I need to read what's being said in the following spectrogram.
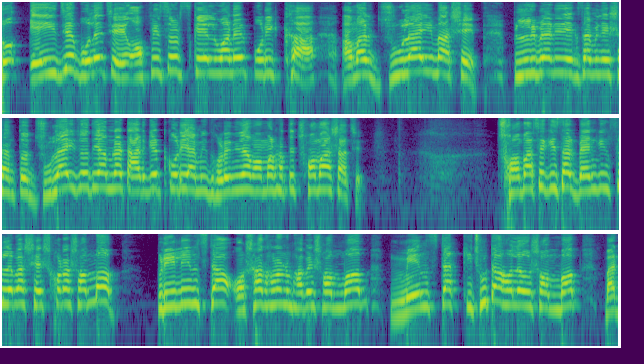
তো এই যে বলেছে অফিসার স্কেল ওয়ানের পরীক্ষা আমার জুলাই মাসে প্রিলিমিনারি এক্সামিনেশন তো জুলাই যদি আমরা টার্গেট করি, আমি ধরে নিলাম আমার হাতে ছ মাস আছে। ছ মাসে কি স্যার ব্যাংকিং সিলেবাস শেষ করা সম্ভব? প্রিলিমসটা অসাধারণভাবে সম্ভব মেন্সটা কিছুটা হলেও সম্ভব বাট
